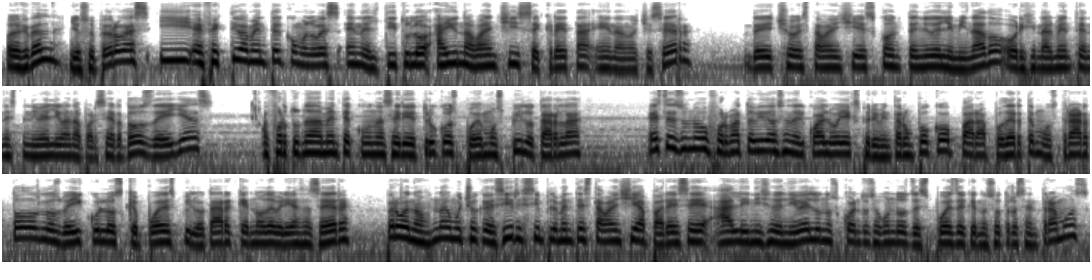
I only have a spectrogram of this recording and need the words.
Hola, ¿qué tal? Yo soy Pedro Gas y efectivamente, como lo ves en el título, hay una Banshee secreta en Anochecer. De hecho, esta Banshee es contenido eliminado. Originalmente en este nivel iban a aparecer dos de ellas. Afortunadamente, con una serie de trucos podemos pilotarla. Este es un nuevo formato de videos en el cual voy a experimentar un poco para poderte mostrar todos los vehículos que puedes pilotar que no deberías hacer. Pero bueno, no hay mucho que decir, simplemente esta Banshee aparece al inicio del nivel unos cuantos segundos después de que nosotros entramos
